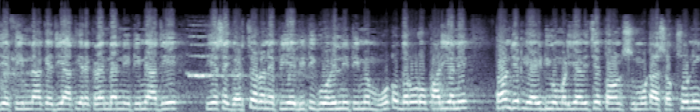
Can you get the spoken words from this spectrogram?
જે ટીમના કે જે અત્યારે ક્રાઇમ બ્રાન્ચની ટીમે આજે પીએસઆઈ ગડચર અને પીઆઈબીટી ગોહિલની ટીમે મોટો દરોડો પાડી અને ત્રણ જેટલી આઈડીઓ મળી આવી છે. ત્રણ મોટા શખ્સોની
